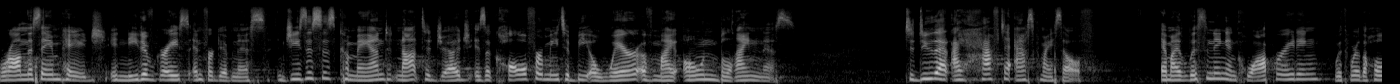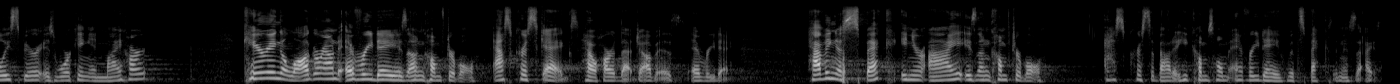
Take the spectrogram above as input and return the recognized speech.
We're on the same page, in need of grace and forgiveness. Jesus' command not to judge is a call for me to be aware of my own blindness. To do that, I have to ask myself Am I listening and cooperating with where the Holy Spirit is working in my heart? Carrying a log around every day is uncomfortable. Ask Chris Skaggs how hard that job is every day. Having a speck in your eye is uncomfortable. Ask Chris about it. He comes home every day with specks in his eyes.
